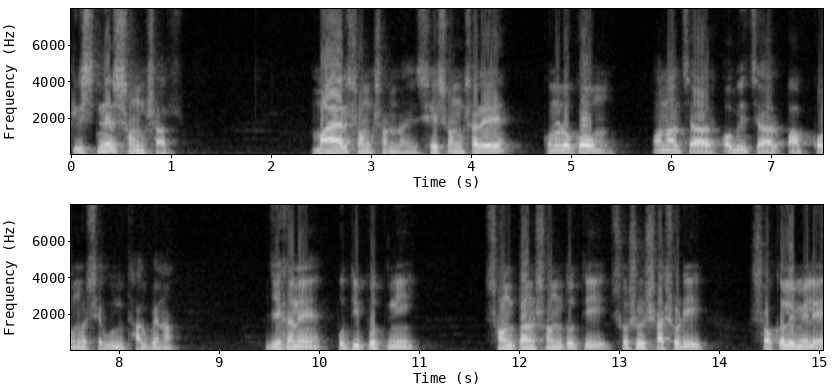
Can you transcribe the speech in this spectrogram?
কৃষ্ণের সংসার, মায়ার সংসার নয়, সে সংসারে কোনো রকম অনাচার, অবিচার পাপকর্ম সেগুলো থাকবে না। যেখানে পতি পত্নী সন্তান, সন্ততি, শ্বশুর, শাশুড়ি সকলে মিলে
